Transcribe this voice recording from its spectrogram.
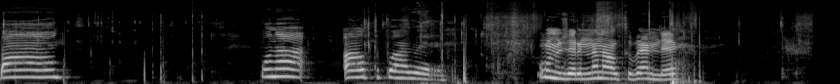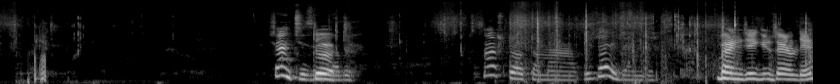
Ben buna 6 puan veririm. 10 üzerinden 6 ben de. Sen çizdin Dört. tabii. Nasıl dört ama? Güzel bence. Bence güzeldi.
